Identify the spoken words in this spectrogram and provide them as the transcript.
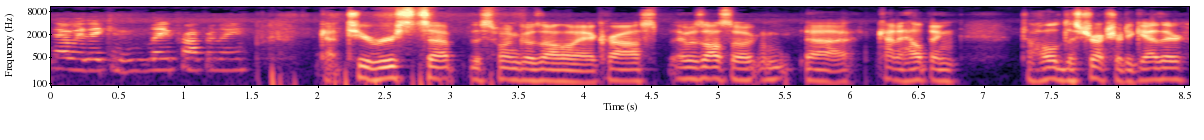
that way they can lay properly. Got two roosts up. This one goes all the way across. It was also uh, kind of helping to hold the structure together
